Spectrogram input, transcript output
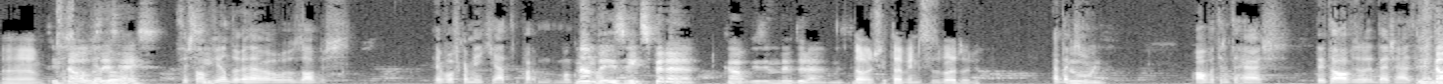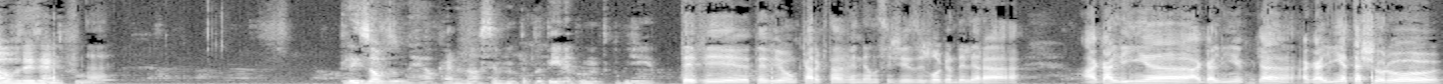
Ah, 30 estão ovos, vendo- 10 reais. Vocês estão vendo é, os ovos? Eu vou ficar meio quieto. vamos Não, a gente espera. Calma, porque isso não deve durar muito da tempo. onde que tá vindo esses barulhos? É daqui. Do? Ovo, 30 reais. 30 ovos, 10 reais. aliás. 30 ovos, 10 reais. Pô. É. 3 ovos, 1 real, cara. Nossa, é muita proteína por muito pouco dinheiro. Teve, teve um cara que tava vendendo esses dias e o slogan dele era A galinha. A galinha. Como que é? A galinha até chorou.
